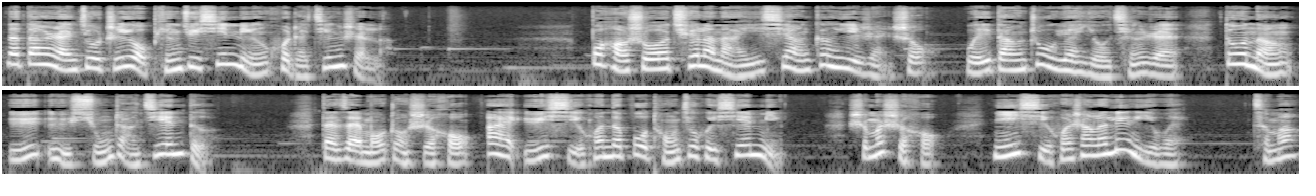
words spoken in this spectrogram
那当然就只有凭据心灵或者精神了。不好说缺了哪一项更易忍受，唯当祝愿有情人都能鱼与熊掌兼得。但在某种时候，爱与喜欢的不同就会鲜明。什么时候你喜欢上了另一位？怎么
